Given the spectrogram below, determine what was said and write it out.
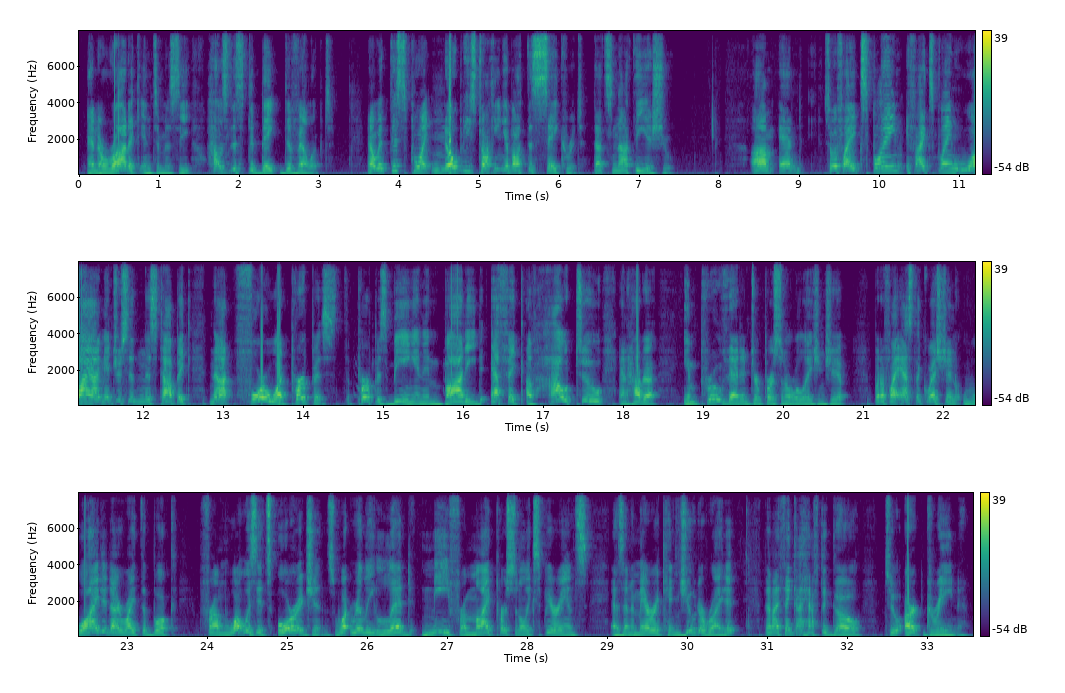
and erotic intimacy. How's this debate developed? Now, at this point, nobody's talking about the sacred. That's not the issue. Um, and so if I explain, if I explain why I'm interested in this topic, not for what purpose, the purpose being an embodied ethic of how to and how to improve that interpersonal relationship. But if I ask the question, why did I write the book? From what was its origins? What really led me from my personal experience as an American Jew to write it? Then I think I have to go to Art Green.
